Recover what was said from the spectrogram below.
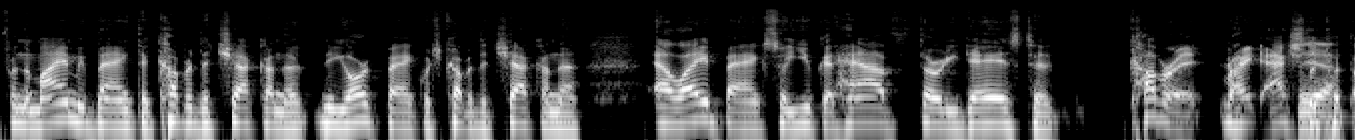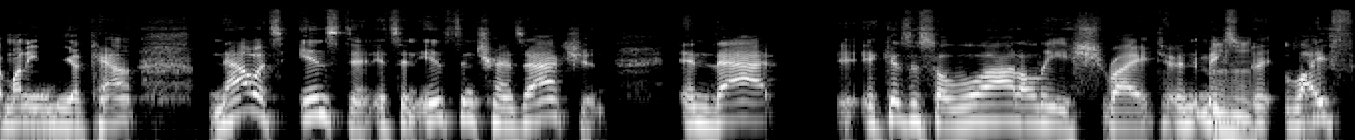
from the Miami bank that covered the check on the New York bank, which covered the check on the LA bank. So you could have 30 days to cover it, right? Actually Yeah. put the money in the account. Now it's instant. It's an instant transaction. And that it gives us a lot of leash, right? And it makes Mhm. life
